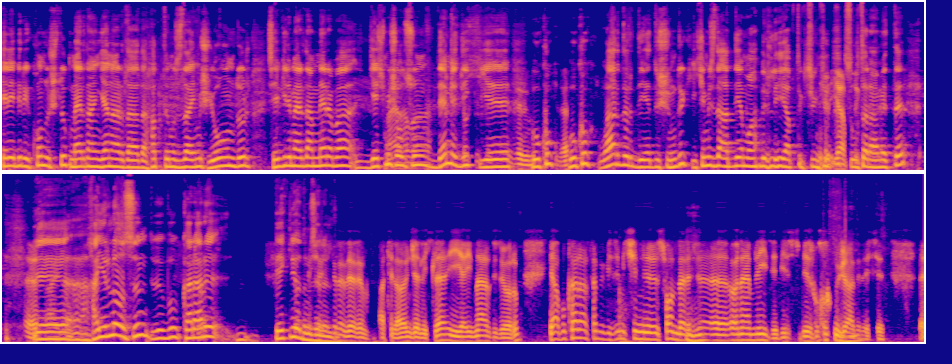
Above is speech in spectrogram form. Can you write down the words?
Tele1'i konuştuk. Merdan Yanardağ da hattımızdaymış. Yoğundur. Sevgili Merdan merhaba. Geçmiş Merhaba. olsun demedik. E, hukuk hukuk vardır diye düşündük. İkimiz de adliye muhabirliği yaptık çünkü Yaptık. Sultanahmet'te. Evet, E, hayırlı olsun. Bu kararı bekliyordunuz herhalde. Teşekkür ederim Atilla. Öncelikle iyi yayınlar diliyorum. Ya bu karar tabii bizim için e, son derece e, önemliydi. Biz bir hukuk mücadelesi e,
